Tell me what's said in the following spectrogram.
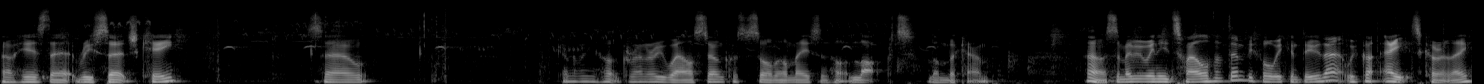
Oh, here's the research key. So, gathering hut, granary well, stone cutter sawmill, mason hut, locked, lumber camp. Oh, so maybe we need 12 of them before we can do that? We've got 8 currently.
